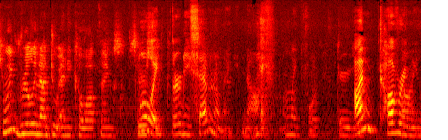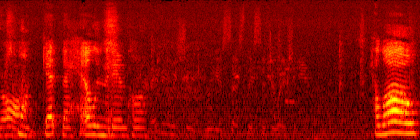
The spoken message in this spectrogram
Can we really not do any co-op things? Seriously? like 37 on my. No. I'm like 430. I'm covering you Come on, get the hell in the damn car. Hello?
